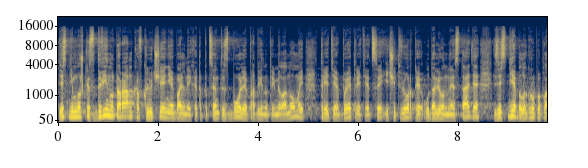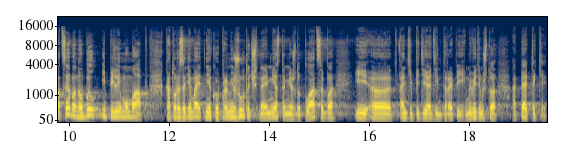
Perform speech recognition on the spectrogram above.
здесь немножко сдвинута рамка включения больных. Это пациенты с более продвинутой меланомой, третья Б, третья С и четвертая удаленная стадия. Здесь не было группы плацебо, но был ипилимумаб, который занимает некое промежуточное место между плацебо и э, антипедиадин терапией. И мы видим, что опять-таки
